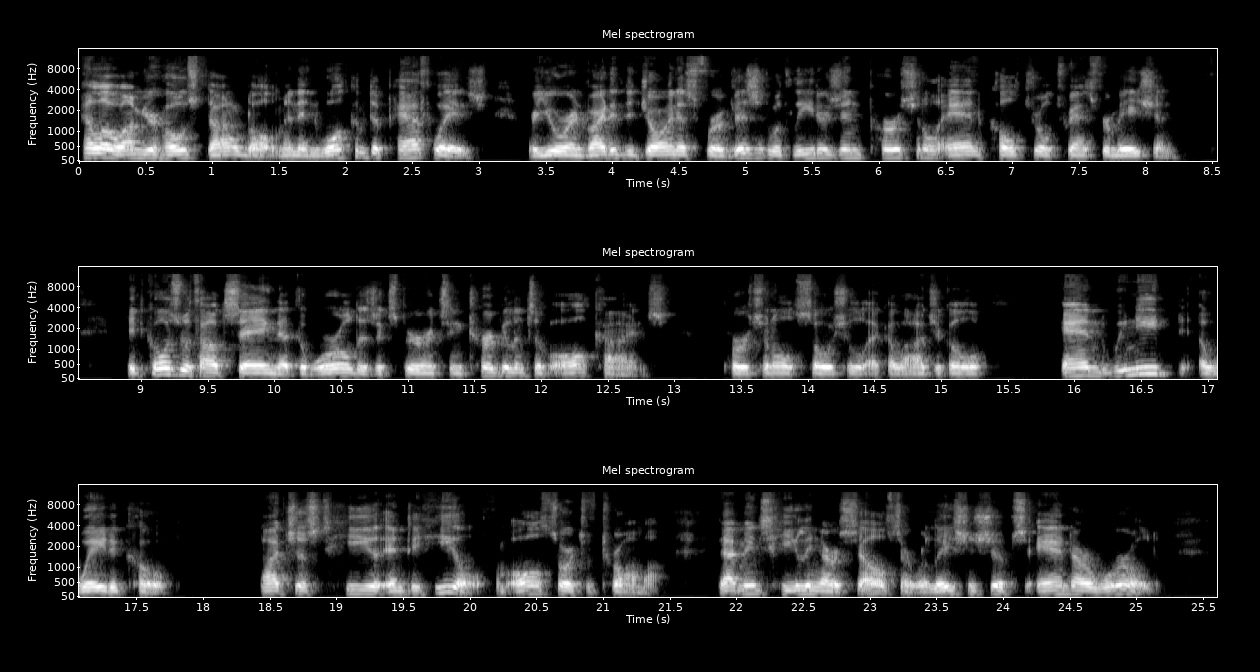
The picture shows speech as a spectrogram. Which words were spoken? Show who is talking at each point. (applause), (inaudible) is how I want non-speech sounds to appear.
Speaker 1: Hello, I'm your host, Donald Altman, and welcome to Pathways, where you are invited to join us for a visit with leaders in personal and cultural transformation. It goes without saying that the world is experiencing turbulence of all kinds personal, social, ecological, and we need a way to cope, not just heal and to heal from all sorts of trauma. That means healing ourselves, our relationships, and our world.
